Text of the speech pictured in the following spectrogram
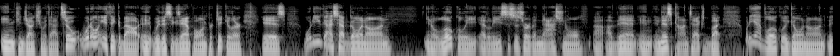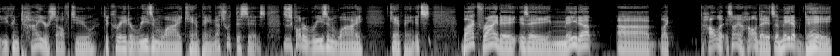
in conjunction with that. So, what I want you to think about with this example in particular is what do you guys have going on? You know, locally at least, this is sort of a national uh, event in, in this context, but what do you have locally going on that you can tie yourself to to create a reason why campaign? That's what this is. This is called a reason why campaign. It's Black Friday is a made up uh, like holiday. It's not a holiday. It's a made up day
